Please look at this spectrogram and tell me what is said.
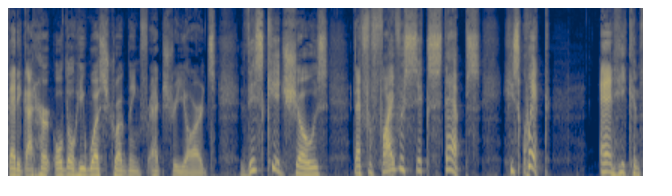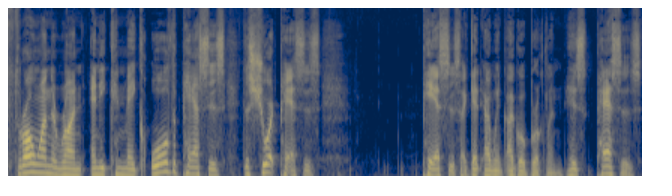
that he got hurt, although he was struggling for extra yards. This kid shows that for five or six steps, he's quick and he can throw on the run and he can make all the passes, the short passes, passes. I get I went I go Brooklyn. His passes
